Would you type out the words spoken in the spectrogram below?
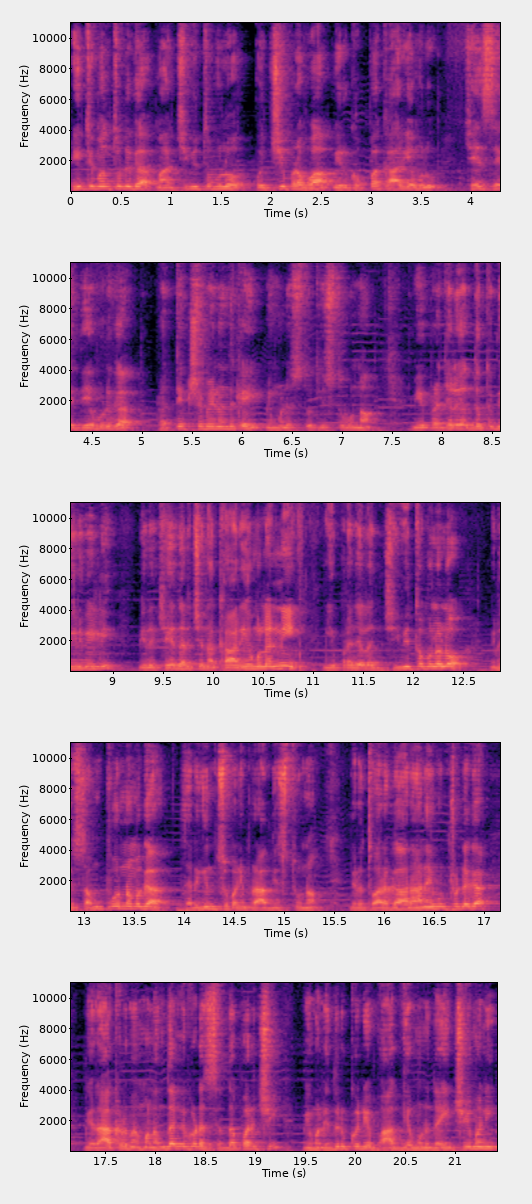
నీతిమంతుడిగా మా జీవితంలో వచ్చి ప్రభా మీరు గొప్ప కార్యములు చేసే దేవుడిగా ప్రత్యక్షమైనందుకై మిమ్మల్ని స్థుతిస్తూ ఉన్నాం. మీ ప్రజల యొద్దకు మీరు వెళ్ళి మీరు చేదర్చిన కార్యములన్నీ మీ ప్రజల జీవితములలో మీరు సంపూర్ణముగా జరిగించమని ప్రార్థిస్తున్నాం. మీరు త్వరగా రానే ఉంటుండగా మీరు అక్కడ మిమ్మల్ని అందరినీ కూడా సిద్ధపరిచి మిమ్మల్ని ఎదుర్కొనే భాగ్యమును దయచేయమని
